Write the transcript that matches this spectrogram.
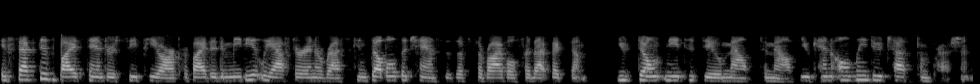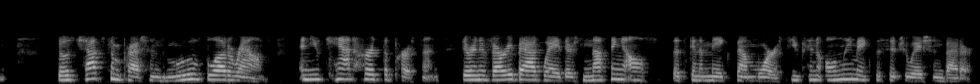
Effective bystander CPR provided immediately after an arrest can double the chances of survival for that victim. You don't need to do mouth to mouth. You can only do chest compressions. Those chest compressions move blood around and you can't hurt the person. They're in a very bad way. There's nothing else that's going to make them worse. You can only make the situation better.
